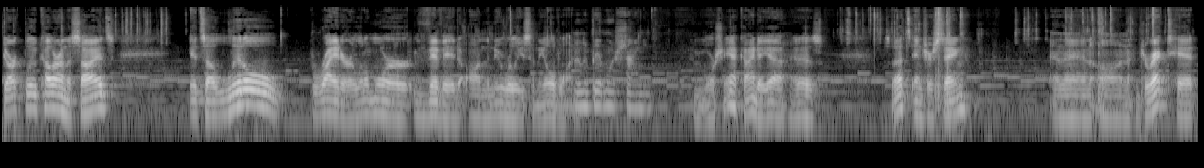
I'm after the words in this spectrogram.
dark blue color on the sides, it's a little brighter, a little more vivid on the new release than the old one. And a bit more shiny. More, yeah, kind of, yeah, it is. So that's interesting. And then on direct hit,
